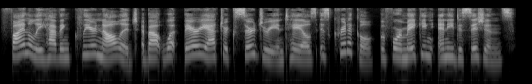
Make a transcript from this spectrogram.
Finally, having clear knowledge about what bariatric surgery entails is critical before making any decisions.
